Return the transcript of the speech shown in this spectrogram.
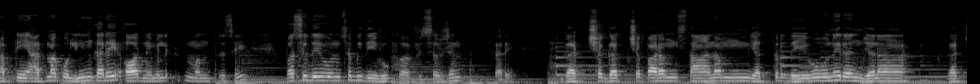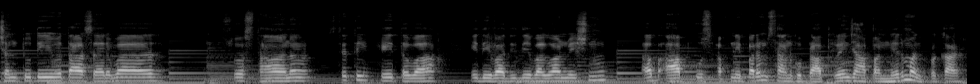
अपनी आत्मा को लीन करे और निम्नलिखित मंत्र से वसुदेव उन सभी देवों का विसर्जन करे। गच्छ गच्छ परम स्थानम, यत्र देवो निरंजना। गच्छन्तु देवता सर्वा, स्वस्थान स्थिति हेतवा। हे देवादिदेव भगवान विष्णु, अब आप उस अपने परम स्थान को प्राप्त करें, जहाँ पर निर्मल प्रकाश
